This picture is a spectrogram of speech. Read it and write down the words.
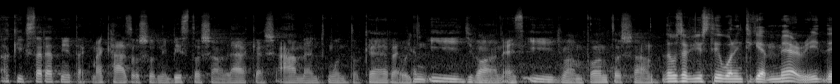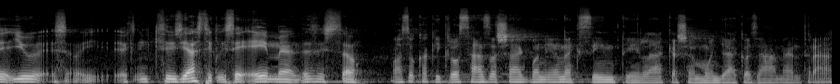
Akik szeretnétek megházasodni, biztosan lelkes áment mondtok erre, hogy így van, ez így van pontosan. Those of you still wanting to get married, that you enthusiastically say, Amen, this is so. Azok, akik rossz házasságban élnek, szintén lelkesen mondják az áment rá.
